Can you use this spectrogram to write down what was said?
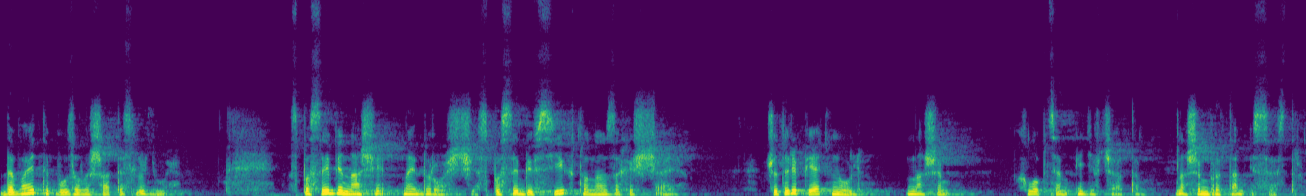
Давайте бо залишатись людьми. Спасибі наші найдорожчі, спасибі всі, хто нас захищає. 4-5-0 нашим хлопцям і дівчатам, нашим братам і сестрам.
